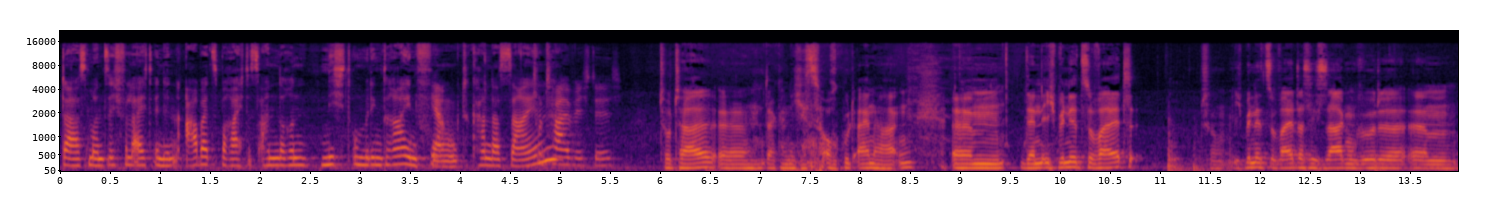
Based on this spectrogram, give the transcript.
dass man sich vielleicht in den Arbeitsbereich des anderen nicht unbedingt reinfunkt. Ja. Kann das sein? Total wichtig. Total, äh, da kann ich jetzt auch gut einhaken. Ähm, denn ich bin jetzt soweit, ich bin jetzt so weit, dass ich sagen würde, ähm,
